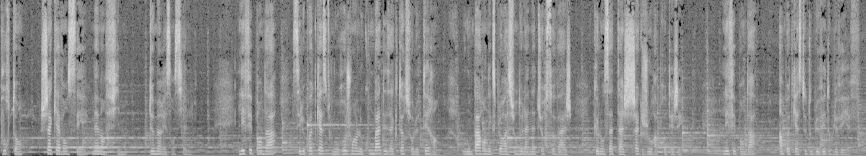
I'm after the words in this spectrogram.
Pourtant, chaque avancée, même infime, demeure essentielle. L'effet Panda, c'est le podcast où l'on rejoint le combat des acteurs sur le terrain, où l'on part en exploration de la nature sauvage que l'on s'attache chaque jour à protéger. L'effet Panda, un podcast WWF.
